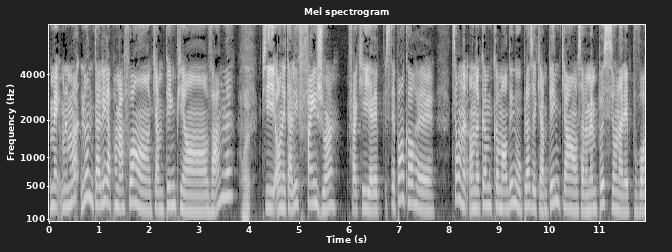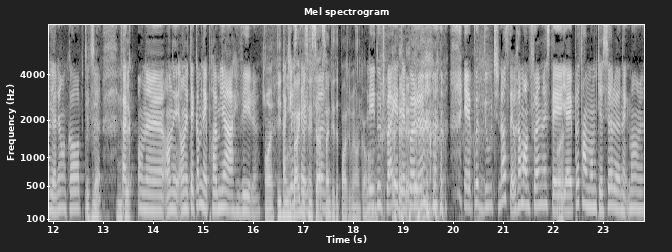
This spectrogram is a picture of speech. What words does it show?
Mais moi, nous, on est allés la première fois en camping puis en van, là. Ouais. Puis on est allé fin juin. Fait qu'il y avait. C'était pas encore. euh, sais, on a, on a comme commandé nos places de camping quand on savait même pas si on allait pouvoir y aller encore puis tout ça. Fait Ok. qu'on a, on, est, on était comme les premiers à arriver, là. Ouais. Les Fait que là, 12 bagues de. Saint-Hyacinthe n'étaient pas arrivés encore. Les douchebags étaient pas là. il y avait pas de douche. Non, c'était vraiment le fun. Là. C'était, Ouais. Il y avait pas tant de monde que ça, là, honnêtement. Là.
